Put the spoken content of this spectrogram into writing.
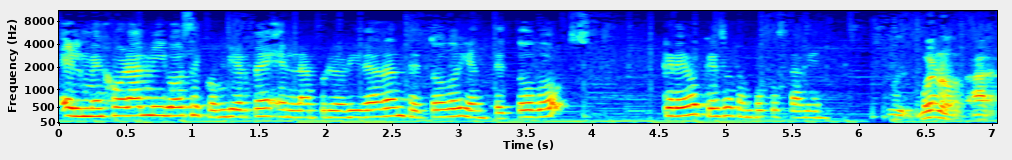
el mejor amigo se convierte en la prioridad ante todo y ante todos. Creo que eso tampoco está bien bueno, a,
